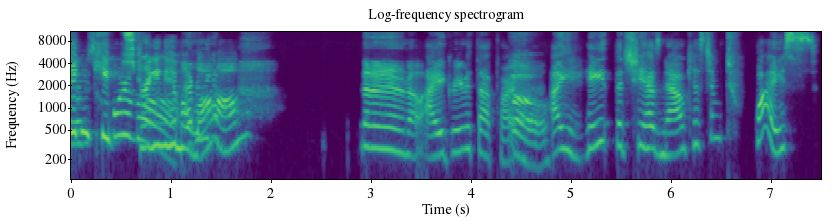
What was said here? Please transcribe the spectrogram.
shouldn't keep stringing him. Everything- along No, no, no, no, no. I agree with that part. oh I hate that she has now kissed him twice.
